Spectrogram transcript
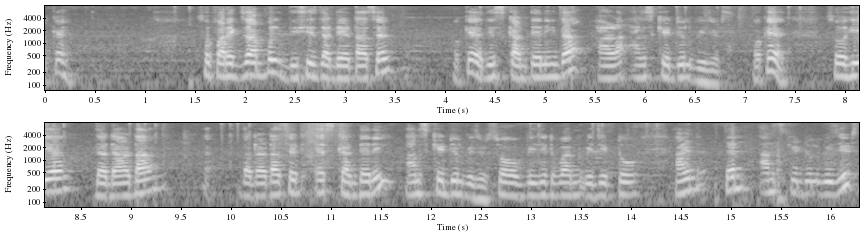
okay? So for example this is the dataset okay this containing the unscheduled visits. Okay so here the data the data set is containing unscheduled visits. So visit 1 visit 2 and then unscheduled visits.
